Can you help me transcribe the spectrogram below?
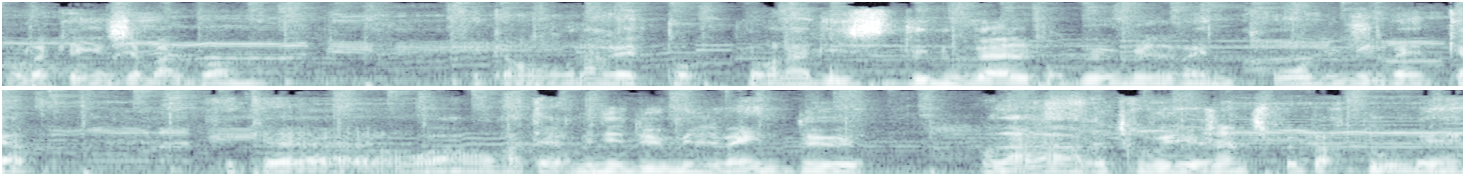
pour le 15e album. Fait qu'on n'arrête pas. on a des idées nouvelles pour 2023, 2024. Fait que, on, va, terminer 2022 en allant retrouver les gens un petit peu partout, mais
